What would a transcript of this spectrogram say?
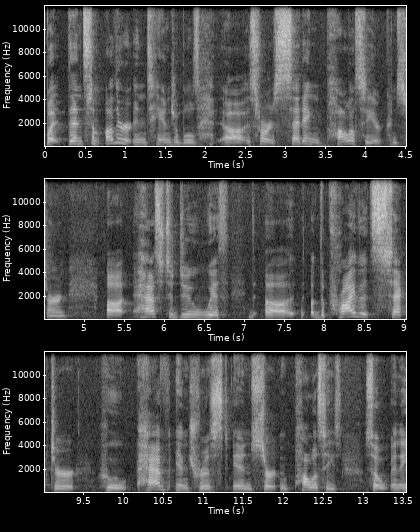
But then some other intangibles, uh, as far as setting policy are concerned, uh, has to do with uh, the private sector who have interest in certain policies. So in the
